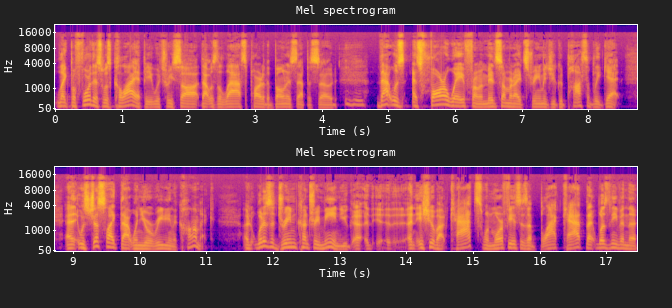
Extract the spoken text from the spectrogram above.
like before this was Calliope, which we saw. That was the last part of the bonus episode. That was as far away from a Midsummer Night's Dream as you could possibly get, and it was just like that when you were reading the comic. Uh, what does a dream country mean? You uh, uh, an issue about cats when Morpheus is a black cat that wasn't even the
